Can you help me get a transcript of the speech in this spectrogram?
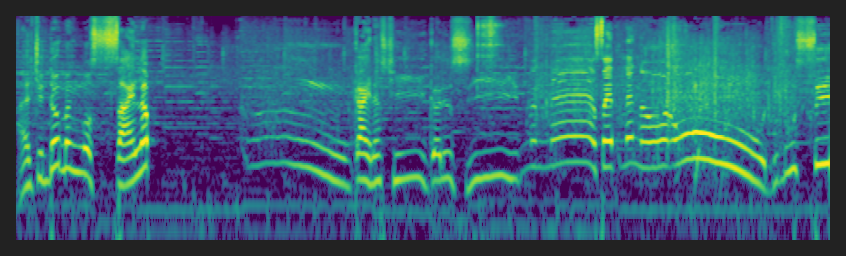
ไอ้จินโดมันงดสายลับอืมใกล้แล้วชีใกล้แล้วสินั่นแน่เสร็จแน่นอนโอ้ดูดูสิ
